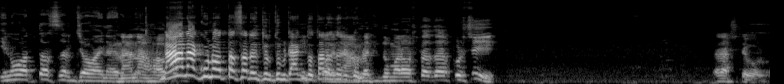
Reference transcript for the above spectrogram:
কোনো অত্যাচার জয় না না না না না কোনো অত্যাচার হইতো তুমি ডাক দাও তাড়াতাড়ি করো। আমরা কি তোমার অত্যাচার করছি? তার আসতে বলো।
